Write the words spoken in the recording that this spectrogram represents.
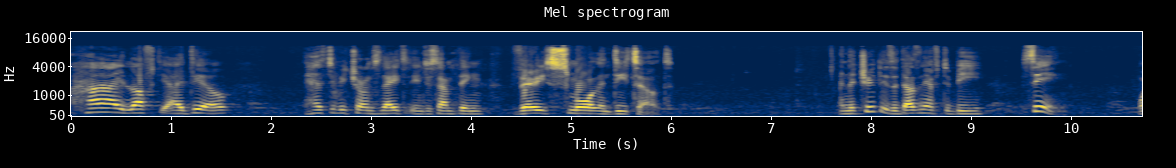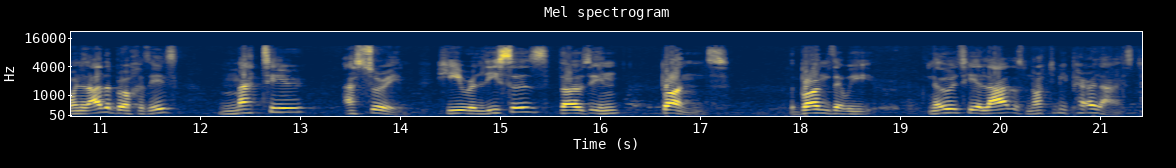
high, lofty ideal has to be translated into something very small and detailed. And the truth is, it doesn't have to be seeing. One of the other brachas is matir asurim. He releases those in bonds. The bonds that we, in other words, he allows us not to be paralyzed.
